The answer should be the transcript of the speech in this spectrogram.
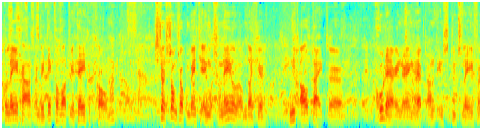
collega's en weet ik veel wat weer tegen te komen. Het is soms ook een beetje emotioneel, omdat je niet altijd eh, goede herinneringen hebt aan het instituutsleven.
